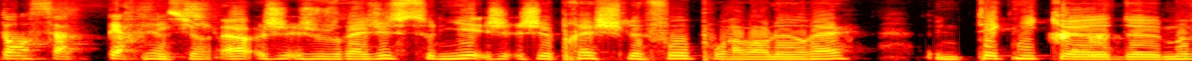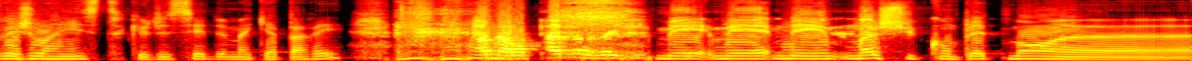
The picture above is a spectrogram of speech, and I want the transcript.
dans sa perfection. Bien sûr. Alors, je, voudrais juste souligner, je, prêche le faux pour avoir le vrai. Une technique euh, de mauvais journaliste que j'essaie de m'accaparer. Non, non, pas mais, mais, mais moi, je suis complètement. Euh...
